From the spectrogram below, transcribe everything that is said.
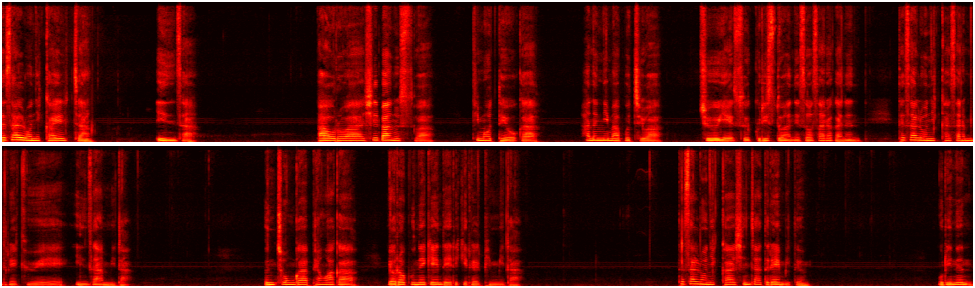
테살로니카 1장 인사 바오로와 실바누스와 티모테오가 하느님 아버지와 주 예수 그리스도 안에서 살아가는 테살로니카 사람들의 교회에 인사합니다. 은총과 평화가 여러분에게 내리기를 빕니다. 테살로니카 신자들의 믿음 우리는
